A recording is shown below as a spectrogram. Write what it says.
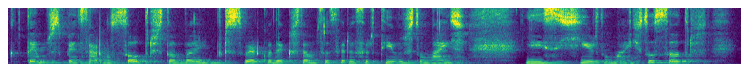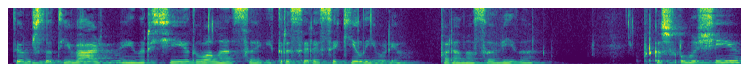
que temos de pensar nos outros também, perceber quando é que estamos a ser assertivos do mais e a exigir do mais dos outros, temos de ativar a energia do balança e trazer esse equilíbrio para a nossa vida porque a astrologia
